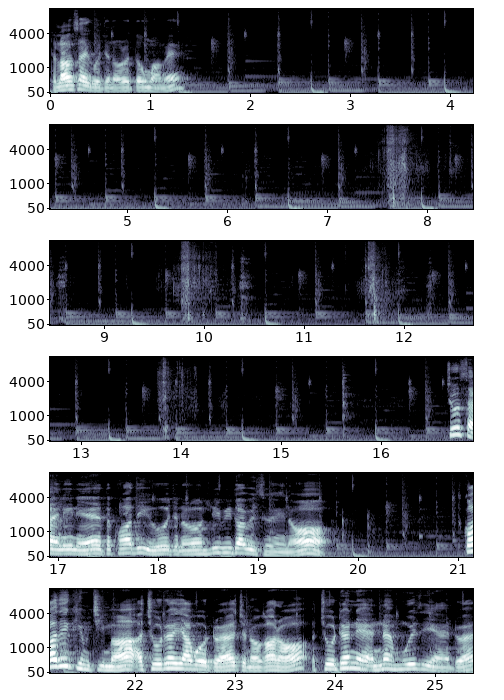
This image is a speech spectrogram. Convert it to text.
ဒီလောက် site ကိုကျွန်တော်တို့သုံးပါမယ်ကျိုးဆိုင်လေးနဲ့တခွားသီးကိုကျွန်တော်တို့လှီးပြီးသွားပြီဆိုရင်တော့ ကွာသီးခင်ချီမှာအချိုထက်ရဖို့အတွက်ကျွန်တော်ကတော့အချိုထက်နဲ့အနက်မွှေးစီရန်အတွက်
